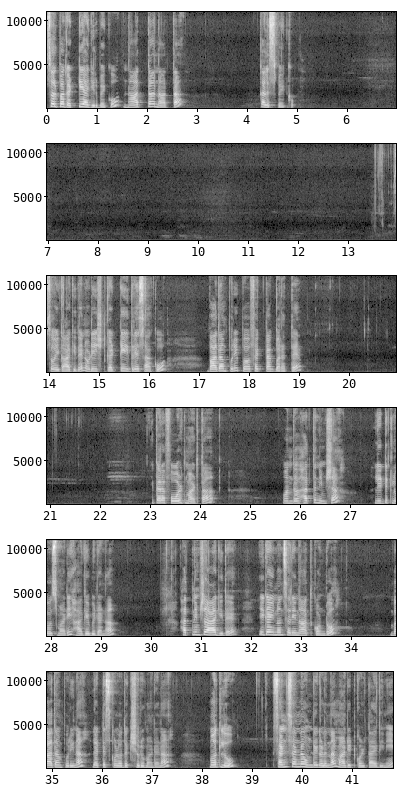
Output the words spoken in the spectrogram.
ಸ್ವಲ್ಪ ಗಟ್ಟಿಯಾಗಿರಬೇಕು. ನಾದ್ತಾ ನಾದ್ತಾ ಕಲಿಸ್ಬೇಕು. ಸೊ, ಈಗ ಆಗಿದೆ. ನೋಡಿ, ಇಷ್ಟು ಗಟ್ಟಿ ಇದ್ದರೆ ಸಾಕು. ಬಾದಾಮ್ ಪುರಿ ಪರ್ಫೆಕ್ಟಾಗಿ ಬರುತ್ತೆ. ಈ ಥರ ಫೋಲ್ಡ್ ಮಾಡ್ತಾ ಒಂದು ಹತ್ತು ನಿಮಿಷ ಲಿಡ್ ಕ್ಲೋಸ್ ಮಾಡಿ ಹಾಗೆ ಬಿಡೋಣ. ಹತ್ತು ನಿಮಿಷ ಆಗಿದೆ. ಈಗ ಇನ್ನೊಂದು ಸರಿ ನಾದ್ಕೊಂಡು ಬಾದಾಮ್ ಪುರಿನ ಲಟ್ಟಿಸ್ಕೊಳ್ಳೋದಕ್ಕೆ ಶುರು ಮಾಡೋಣ. ಮೊದಲು ಸಣ್ಣ ಸಣ್ಣ ಉಂಡೆಗಳನ್ನು ಮಾಡಿಟ್ಕೊಳ್ತಾ ಇದ್ದೀನಿ.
